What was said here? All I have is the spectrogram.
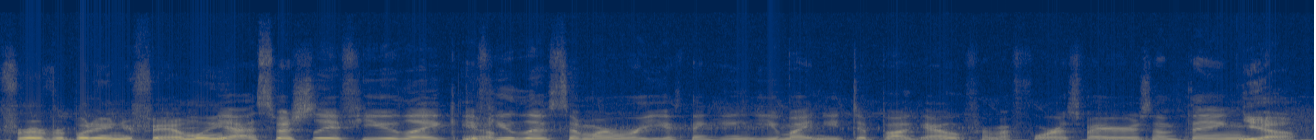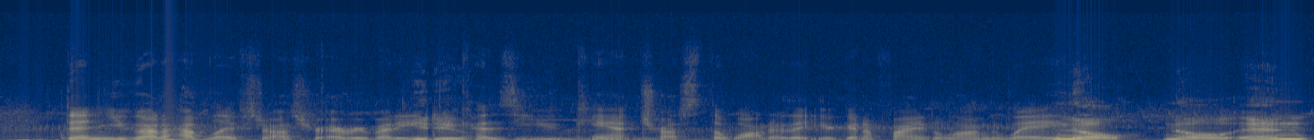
for everybody in your family. Yeah, especially if you like Yep. if you live somewhere where you're thinking you might need to bug out from a forest fire or something. Yeah. Then you got to have life straws for everybody You do. because you can't trust the water that you're going to find along the way. No, no, and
